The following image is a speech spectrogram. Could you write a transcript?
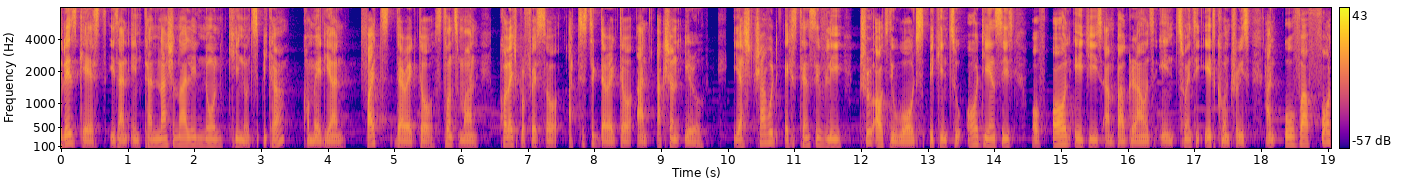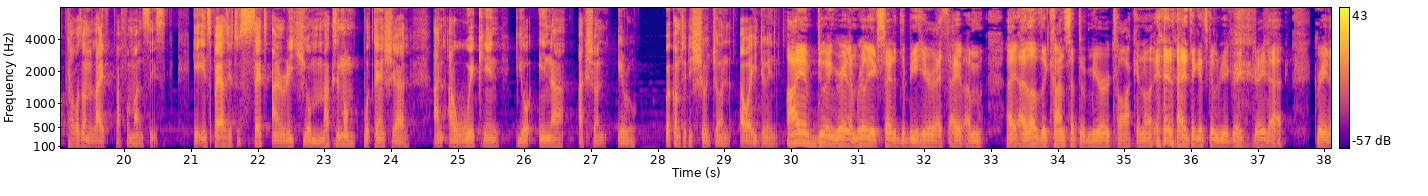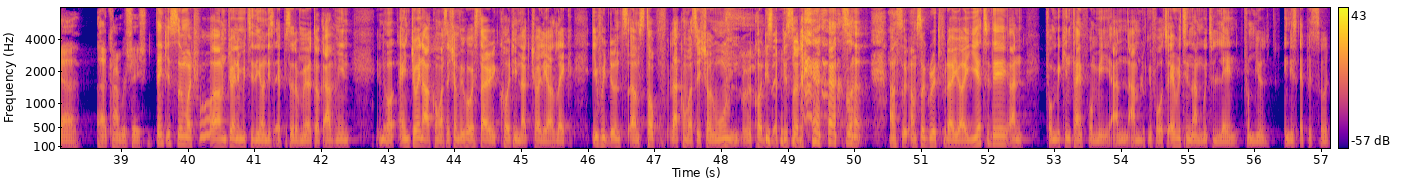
Today's guest is an internationally known keynote speaker, comedian, fight director, stuntman, college professor, artistic director, and action hero. He has traveled extensively throughout the world speaking to audiences of all ages and backgrounds in 28 countries and over 4,000 live performances. He inspires you to set and reach your maximum potential and awaken your inner action hero. Welcome to the show, John. How are you doing? I am doing great. I'm really excited to be here. I, I, am I, I, love the concept of mirror talk, and, and I think it's going to be a great, great, uh, great uh, uh, conversation. Thank you so much for um, joining me today on this episode of Mirror Talk. I've been, you know, enjoying our conversation before we started recording. Actually, I was like, if we don't um, stop that conversation, we won't record this episode. so I'm so I'm so grateful that you are here today and for making time for me. And I'm looking forward to everything I'm going to learn from you in this episode.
